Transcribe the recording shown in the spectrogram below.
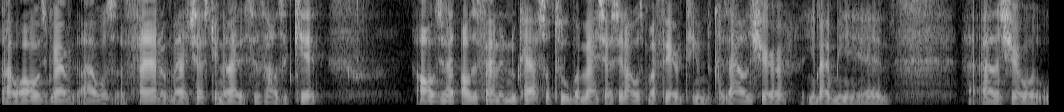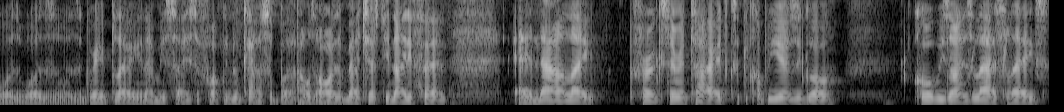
I always gravitate. I was a fan of Manchester United since I was a kid. I was I was a fan of Newcastle too, but Manchester United was my favorite team because Alan Shearer, you know what I mean, and uh, Alan Shearer was was was, was a great player, you know what I mean. So I used to fuck with Newcastle, but I was always a Manchester United fan, and now like Ferguson retired a couple years ago, Kobe's on his last legs.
